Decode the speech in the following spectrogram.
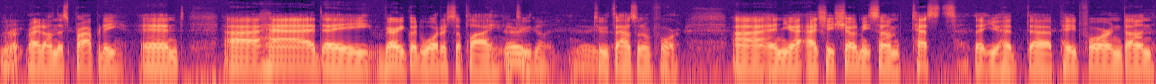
Right. right on this property and uh, had a very good water supply in Very two- good. Very 2004. Uh, and you actually showed me some tests that you had uh, paid for and done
